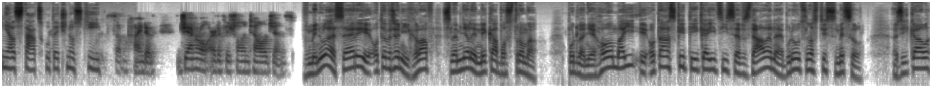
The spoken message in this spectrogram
měl stát skutečností. V minulé sérii otevřených hlav jsme měli Nika Bostroma. Podle něho mají i otázky týkající se vzdálené budoucnosti smysl. Říkal,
